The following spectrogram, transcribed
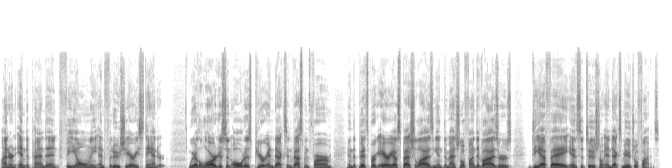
under an independent, fee only, and fiduciary standard. We are the largest and oldest pure index investment firm in the Pittsburgh area, specializing in dimensional fund advisors, DFA, institutional index mutual funds.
